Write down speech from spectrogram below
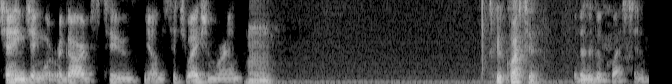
changing with regards to you know the situation we're in. Mm. It's a good question. It is a good question.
